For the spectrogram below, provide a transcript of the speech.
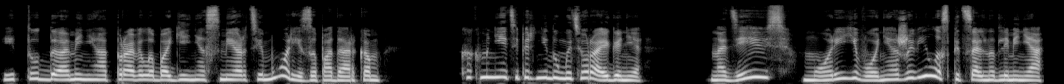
И туда меня отправила богиня смерти Мори за подарком. Как мне теперь не думать о Райгане? Надеюсь, Мори его не оживила специально для меня.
